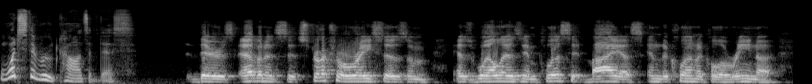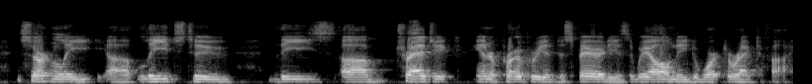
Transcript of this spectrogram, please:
What's the root cause of this? There's evidence that structural racism, as well as implicit bias in the clinical arena, certainly uh, leads to these uh, tragic, inappropriate disparities that we all need to work to rectify.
